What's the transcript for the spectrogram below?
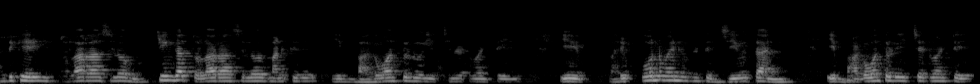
అందుకే ఈ తులారాశిలో ముఖ్యంగా తులారాశిలో మనకి ఈ భగవంతుడు ఇచ్చినటువంటి ఈ పరిపూర్ణమైనటువంటి జీవితాన్ని, ఈ భగవంతుడు ఇచ్చేటువంటి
